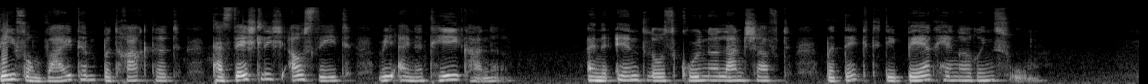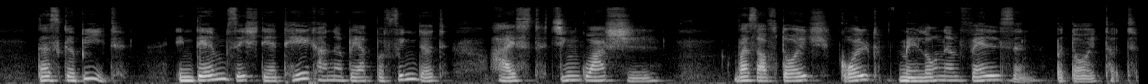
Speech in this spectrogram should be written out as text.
die von weitem betrachtet tatsächlich aussieht wie eine Teekanne. Eine endlos grüne Landschaft bedeckt die Berghänge ringsum. Das Gebiet, in dem sich der Teekanneberg befindet, heißt Jingguashi, was auf Deutsch Goldmelonenfelsen bedeutet.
